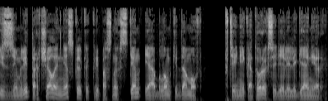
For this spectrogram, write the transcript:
из земли торчало несколько крепостных стен и обломки домов, в тени которых сидели легионеры.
